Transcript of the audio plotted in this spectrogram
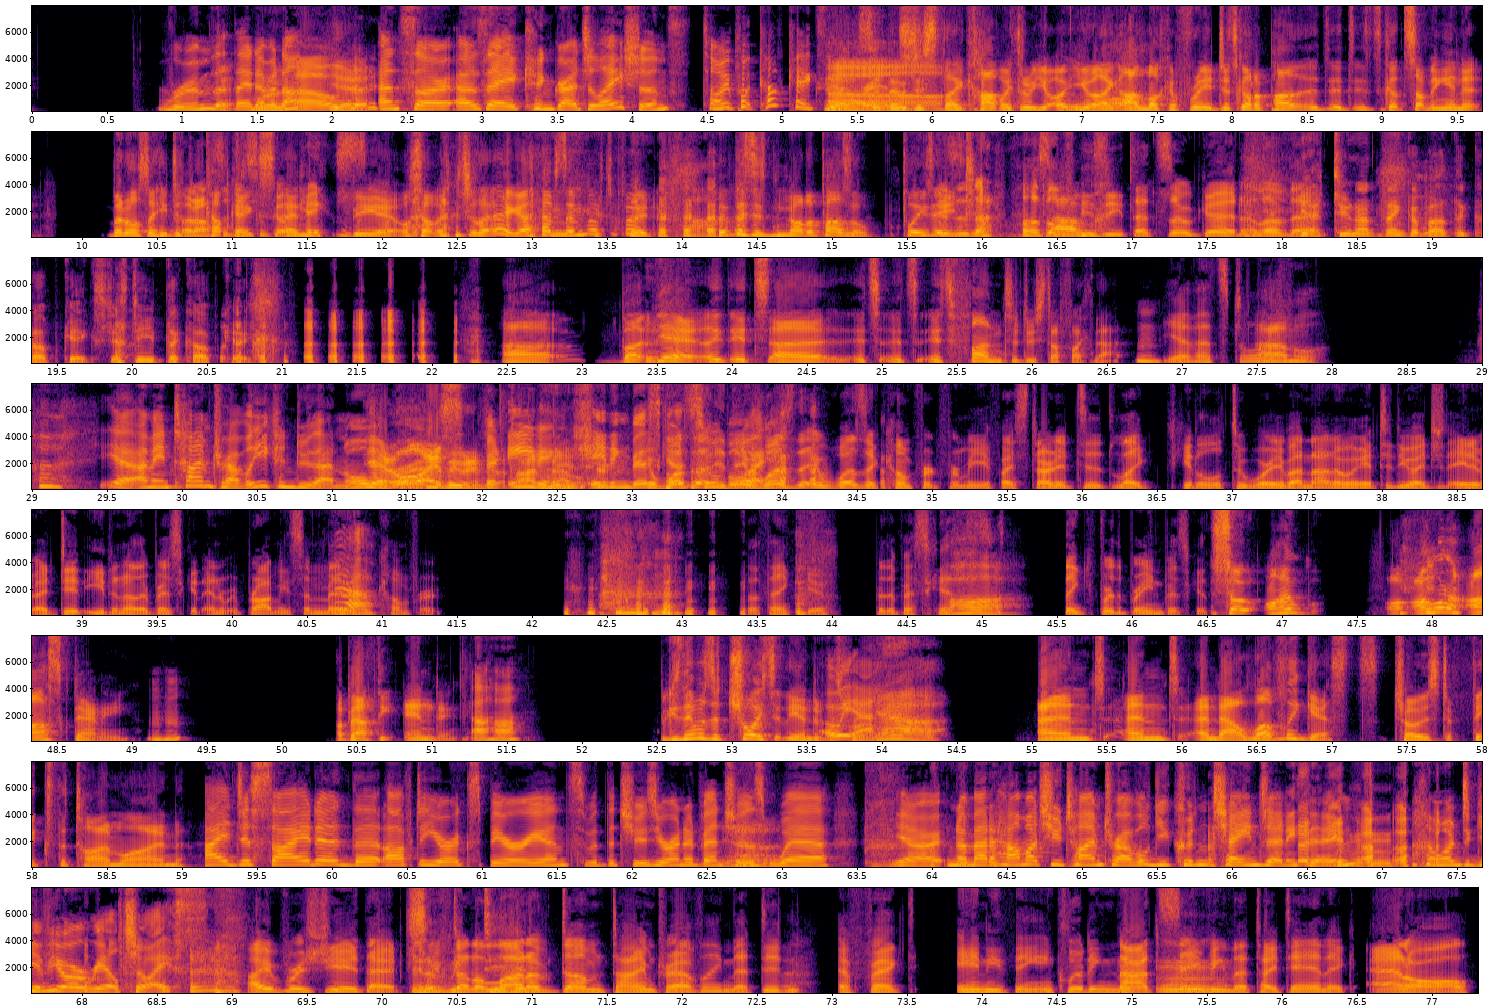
room that they'd ever room? done. Oh, okay. Yeah. And so, as a congratulations, Tommy put cupcakes in Yeah, the so they were fridge. just like halfway through. You you like unlock a fridge. It's got a pu- it- it's got something in it, but also he just But put also just cupcakes, and cupcakes. beer or something. She's like, hey, go have some, have some food. this is not a puzzle. Please eat. This is not a puzzle. Um, Please eat. That's so good. I love that. Yeah, do not think about the cupcakes. Just eat the cupcakes. uh, but yeah, it, it's uh, it's it's it's fun to do stuff like that. Yeah, that's delightful. yeah, I mean, time travel, you can do that in all Yeah, the oh, rooms. every room's but got time eating, travel. Sure. eating it biscuits, was a, oh it, boy. it was it was a comfort for me. If I started to like get a little too worried about not knowing what to do, I just ate it. I did eat another biscuit, and it brought me some mental Yeah. comfort. Mhm. So thank you for the biscuits. Ah, Thank you for the brain biscuits. so I I, I want to ask Danny Mhm. about the ending Uh-huh. because there was a choice at the end of Oh, this yeah. room. Yeah. And and and our lovely guests chose to fix the timeline. I decided that after your experience with the Choose Your Own Adventures, Yeah. where, you know, no matter how much you time traveled, you couldn't change anything, I wanted to give you a real choice. I appreciate that because we've we done a lot of dumb time traveling that didn't affect anything, including not saving Mm-mm. the Titanic at all.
